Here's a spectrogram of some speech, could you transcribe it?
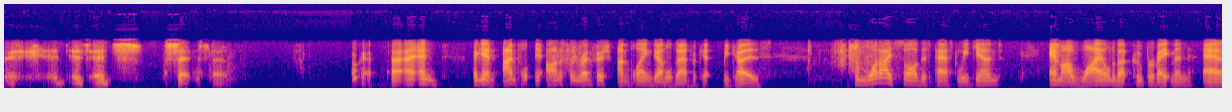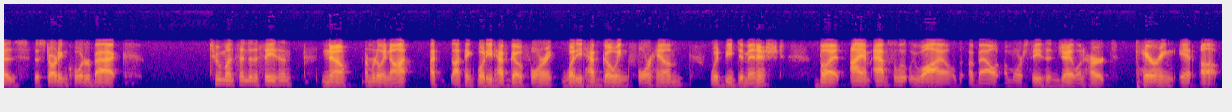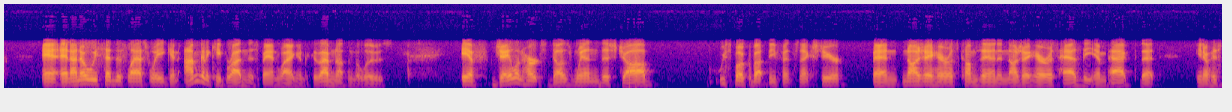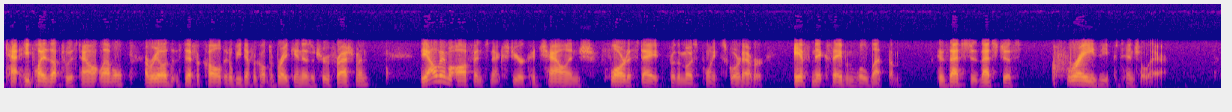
it, it, it's it's set in stone. Okay, uh, and again, I'm pl- honestly Redfish. I'm playing devil's advocate because from what I saw this past weekend, am I wild about Cooper Bateman as the starting quarterback two months into the season? No, I'm really not. I I think what he'd have go for what he'd have going for him would be diminished. But I am absolutely wild about a more seasoned Jalen Hurts tearing it up. And, and I know we said this last week, and I'm going to keep riding this bandwagon because I have nothing to lose. If Jalen Hurts does win this job, we spoke about defense next year and Najee Harris comes in, and Najee Harris has the impact that you know his ta- he plays up to his talent level. I realize it's difficult; it'll be difficult to break in as a true freshman. The Alabama offense next year could challenge Florida State for the most points scored ever if Nick Saban will let them, because that's just, that's just crazy potential there.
